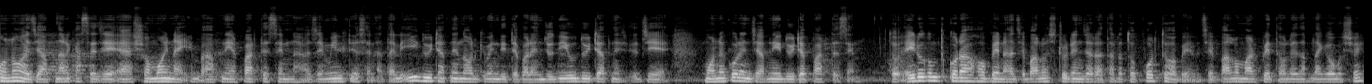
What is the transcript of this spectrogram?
মনে হয় যে আপনার কাছে যে সময় নাই বা আপনি আর পারতেছেন না, যে মিলতেছে না, তাহলে এই দুইটা আপনি নোট গিভেন দিতে পারেন। যদি এই দুইটা আপনি যে মনে করেন যে আপনি এই দুইটা পারতেছেন তো এইরকম করা হবে না যে ভালো স্টুডেন্ট যারা, তারা তো পড়তে হবে। যে ভালো মার্ক পেতে হলে আপনাকে অবশ্যই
